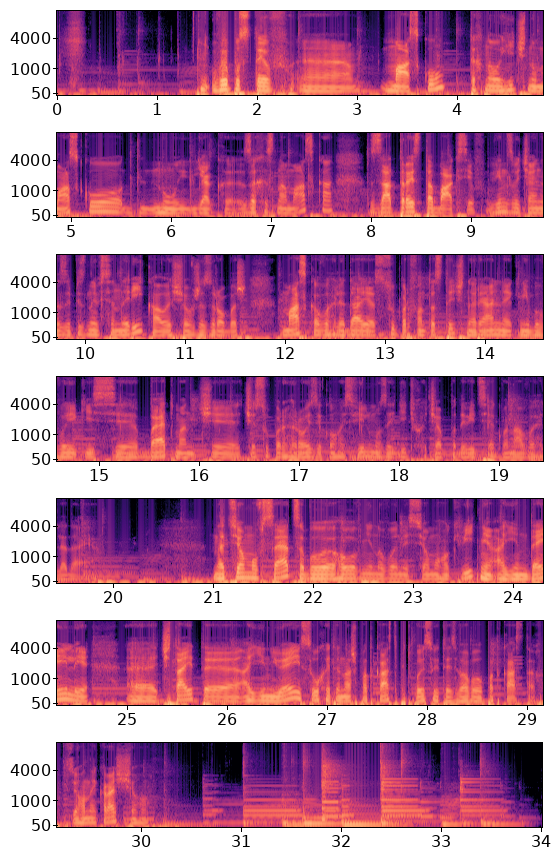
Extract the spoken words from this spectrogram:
Випустив е, маску, технологічну маску, ну як захисна маска за 300 баксів. Він, звичайно, запізнився на рік, але що вже зробиш? Маска виглядає супер фантастично, реально, як ніби ви якийсь Бетмен чи чи супергерой з якогось фільму. Зайдіть, хоча б подивіться, як вона виглядає. На цьому все. Це були головні новини 7 квітня. Аїн Дейлі. Читайте Аїн.ua, слухайте наш подкаст, підписуйтесь в Apple подкастах. Всього найкращого.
